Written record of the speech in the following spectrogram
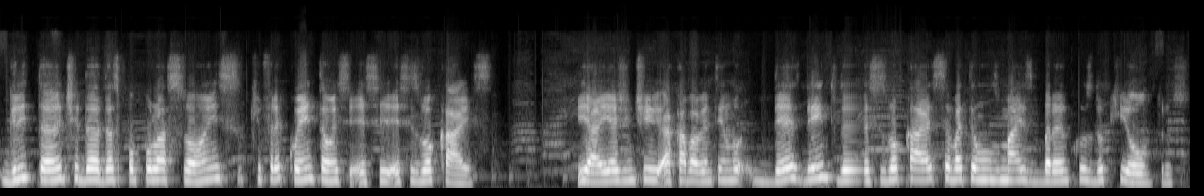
gritante da, das populações que frequentam esse, esse, esses locais. E aí a gente acaba vendo tem, de, dentro desses locais você vai ter uns mais brancos do que outros.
